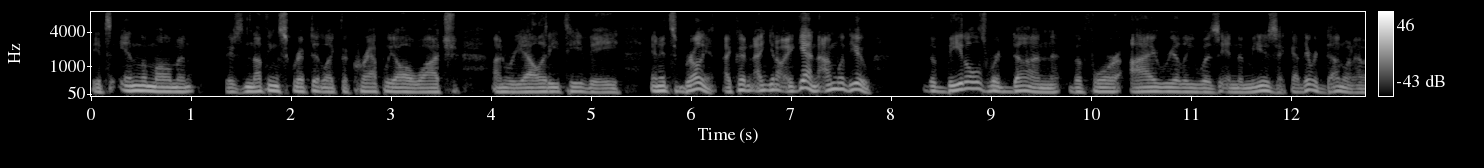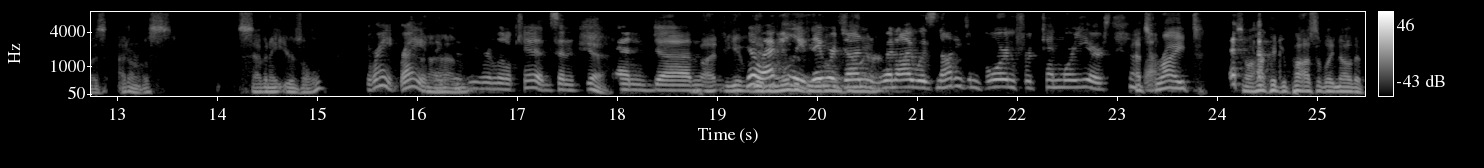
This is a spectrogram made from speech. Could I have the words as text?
It's in the moment. There's nothing scripted like the crap we all watch on reality TV, and it's brilliant. I couldn't, I, you know, again, I'm with you. The Beatles were done before I really was into music. They were done when I was, I don't know, seven, eight years old. Right, right. Um, we were little kids, and Yeah, and um, but you, no, the actually, they were done matter- when I was not even born for ten more years. That's Wow. right. So how could you possibly know them?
